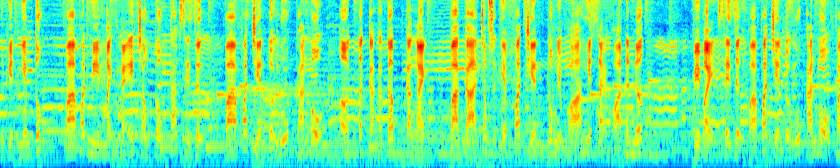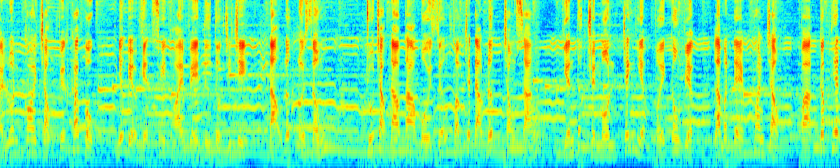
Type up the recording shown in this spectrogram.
thực hiện nghiêm túc và phát huy mạnh mẽ trong công tác xây dựng và phát triển đội ngũ cán bộ ở tất cả các cấp, các ngành và cả trong sự nghiệp phát triển công nghiệp hóa hiện đại hóa đất nước. Vì vậy, xây dựng và phát triển đội ngũ cán bộ phải luôn coi trọng việc khắc phục những biểu hiện suy thoái về tư tưởng chính trị, đạo đức lối sống, chú trọng đào tạo bồi dưỡng phẩm chất đạo đức trong sáng, kiến thức chuyên môn, trách nhiệm với công việc là vấn đề quan trọng và cấp thiết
